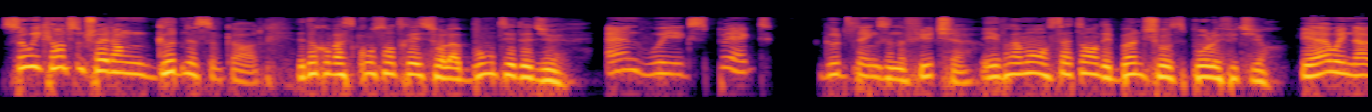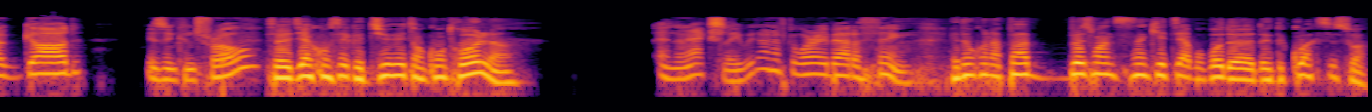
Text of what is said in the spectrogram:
So we concentrate on goodness of God Et donc on va se concentrer sur la bonté de Dieu. and we expect good things in the future. Et vraiment, on s'attend à des bonnes choses pour le futur. Yeah, we know God is in control Ça veut dire qu'on sait que Dieu est en contrôle, et donc on n'a pas besoin de s'inquiéter à propos de, de- de quoi que ce soit.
